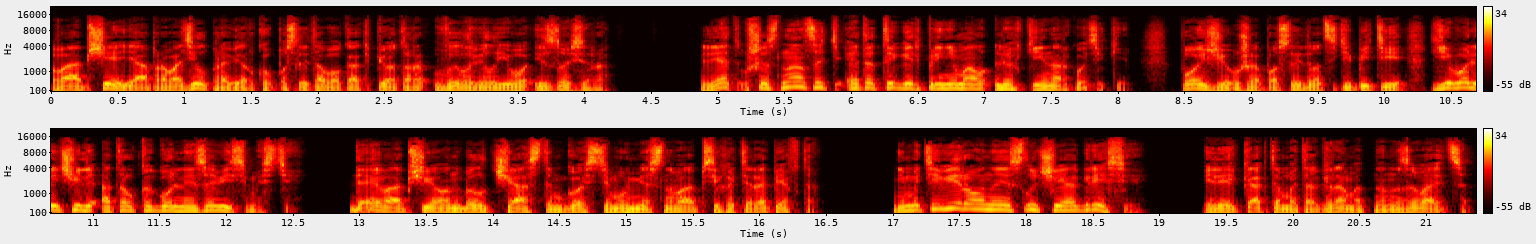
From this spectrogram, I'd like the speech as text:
Вообще, я проводил проверку после того, как Петр выловил его из озера. Лет в 16 этот Игорь принимал легкие наркотики. Позже, уже после 25, его лечили от алкогольной зависимости. Да и вообще он был частым гостем у местного психотерапевта. Немотивированные случаи агрессии. Или как там это грамотно называется?»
